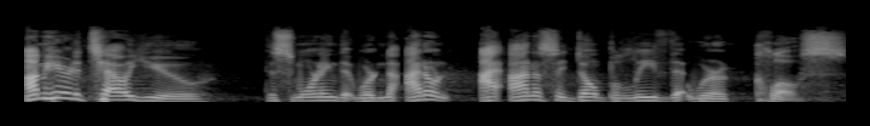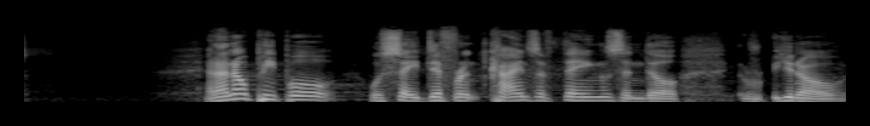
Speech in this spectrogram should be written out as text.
I'm here to tell you this morning that we're not, I don't, I honestly don't believe that we're close. And I know people will say different kinds of things and they'll, you know,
